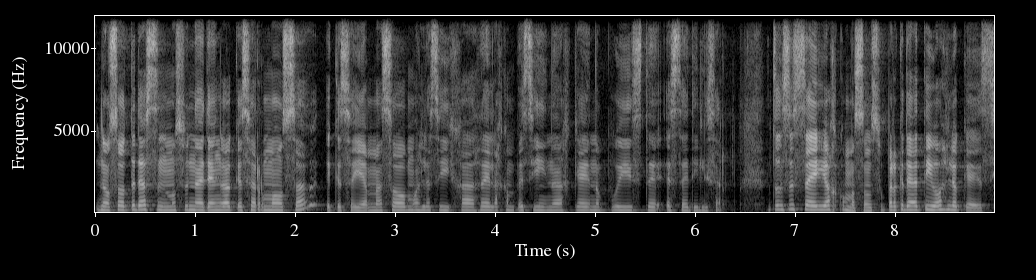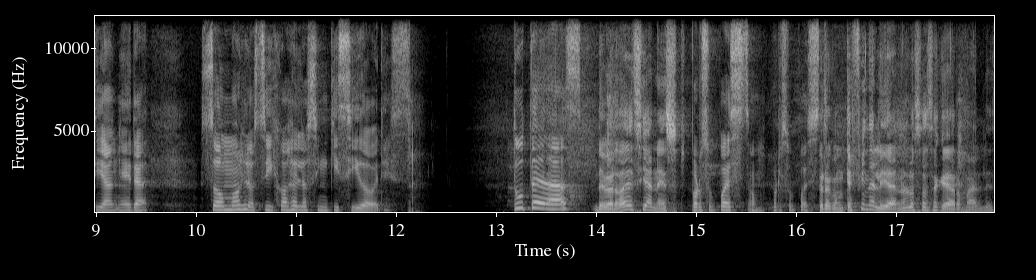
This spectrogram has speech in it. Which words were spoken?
nosotras tenemos una arenga que es hermosa, que se llama Somos las hijas de las campesinas que no pudiste esterilizar. Entonces ellos, como son súper creativos, lo que decían era, somos los hijos de los inquisidores. Tú te das... ¿De verdad decían eso? Por supuesto, por supuesto. ¿Pero con qué finalidad? ¿No los hace quedar mal?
